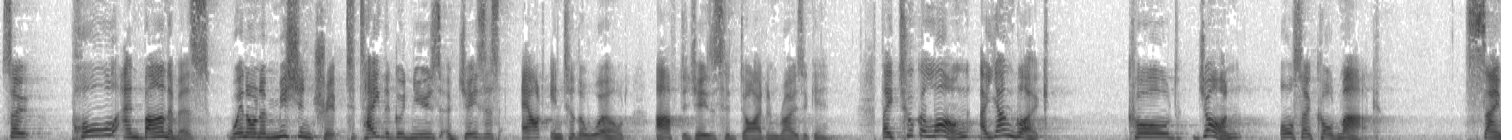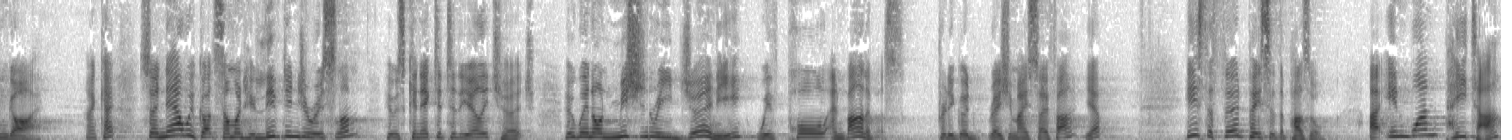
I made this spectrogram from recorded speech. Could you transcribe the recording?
So, Paul and Barnabas went on a mission trip to take the good news of Jesus out into the world after Jesus had died and rose again. They took along a young bloke called John, also called Mark. Same guy. Okay? So now we've got someone who lived in Jerusalem, who was connected to the early church, who went on missionary journey with Paul and Barnabas. Pretty good resume so far, yep. Here's the third piece of the puzzle. Uh, in 1 Peter,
